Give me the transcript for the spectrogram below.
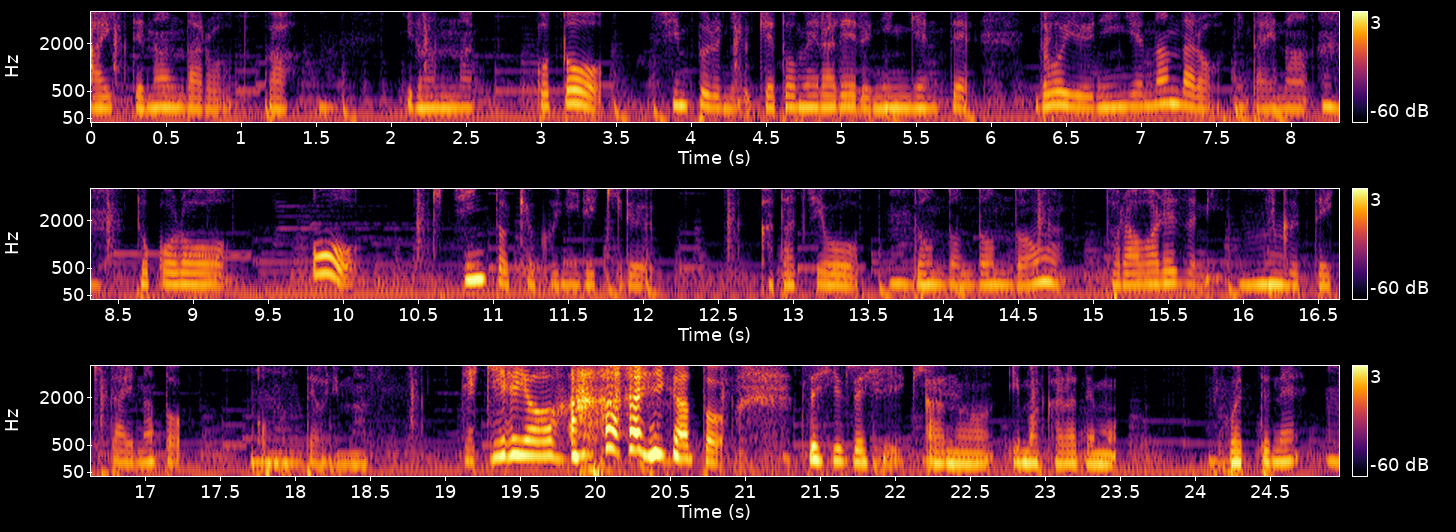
愛ってなんだろうとかいろんなことをシンプルに受け止められる人間ってどういう人間なんだろうみたいなところをきちんと曲にできる形をうん。どんどんどんどんとらわれずにうん作っていきたいなと思っております、できるよ、ありがとう。ぜひぜでひあの今からでもこうやってねうん。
